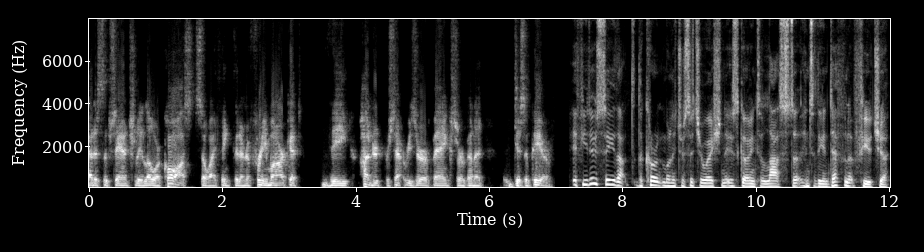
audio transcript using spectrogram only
at a substantially lower cost. So I think that in a free market, the 100% reserve banks are going to disappear. If you do see that the current monetary situation is going to last into the indefinite future,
